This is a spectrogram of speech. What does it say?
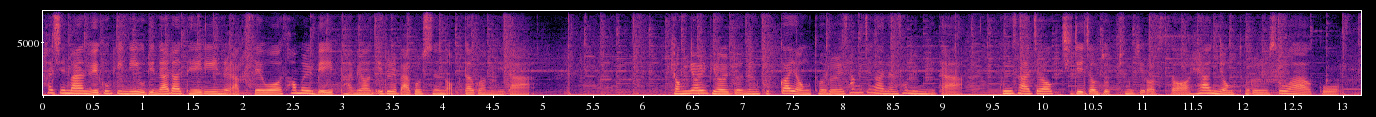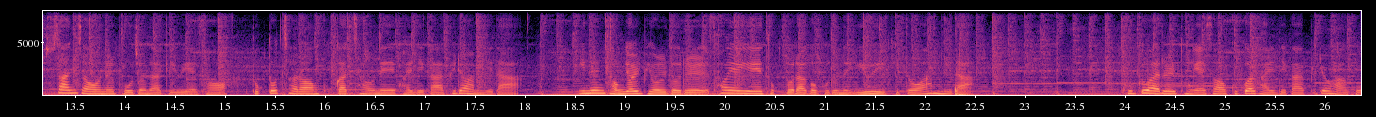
하지만 외국인이 우리나라 대리인을 앞세워 섬을 매입하면 이를 막을 수는 없다고 합니다. 경렬 비열도는 국가 영토를 상징하는 섬입니다. 군사적, 지리적 요충지로서 해안 영토를 수호하고 수산 자원을 보존하기 위해서 독도처럼 국가 차원의 관리가 필요합니다. 이는 경렬 비열도를 서해의 독도라고 부르는 이유이기도 합니다. 국유화를 통해서 국가 관리가 필요하고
